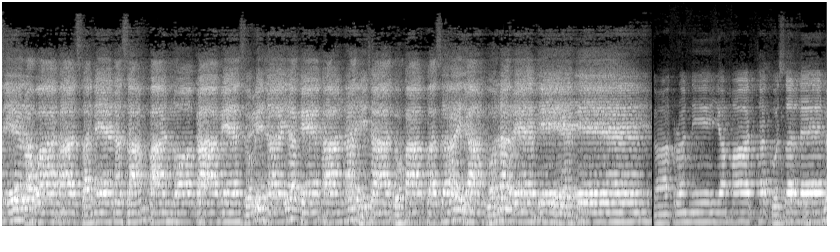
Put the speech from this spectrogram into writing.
ศีลวาทัสเนนะสัมปันโนกาเมสุวินัยเกตังนหิชาตุปัปเสยยังกุณเรติเตกรณียมัตถกุสเลน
